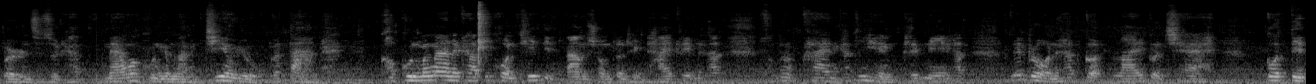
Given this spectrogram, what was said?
เบิร์นสุดๆครับ แม้ว่าคุณกำลังเที่ยวอยู่ก็ตาม ขอบคุณมากๆนะครับ ทุกคนที่ติดตามชมจนถึงท้ายคลิปนะครับสำหรับใครนะครับที่เห็นคลิปนี้นะครับได้โปรดนะครับกดไลค์กดแชร์กดติด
